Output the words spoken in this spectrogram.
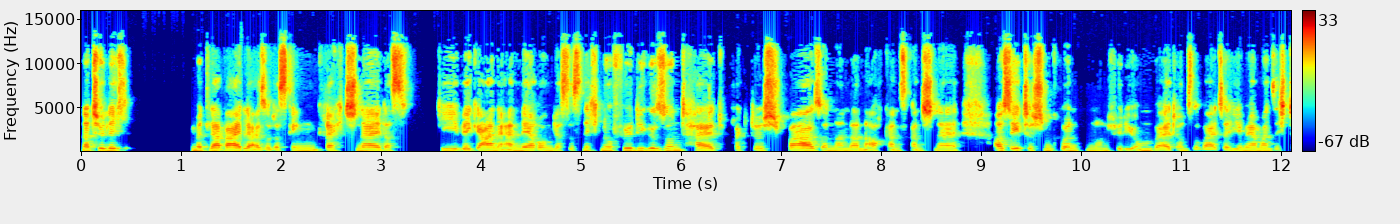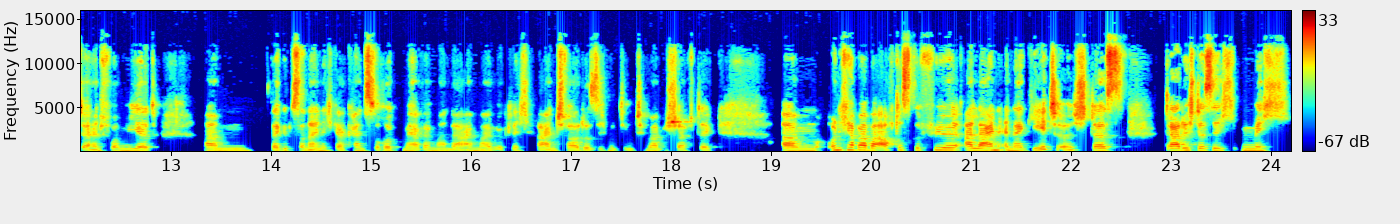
Natürlich mittlerweile, also das ging recht schnell, dass die vegane Ernährung, dass es nicht nur für die Gesundheit praktisch war, sondern dann auch ganz, ganz schnell aus ethischen Gründen und für die Umwelt und so weiter. Je mehr man sich da informiert, ähm, da gibt es dann eigentlich gar kein Zurück mehr, wenn man da einmal wirklich reinschaut und sich mit dem Thema beschäftigt. Ähm, und ich habe aber auch das Gefühl, allein energetisch, dass dadurch, dass ich mich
